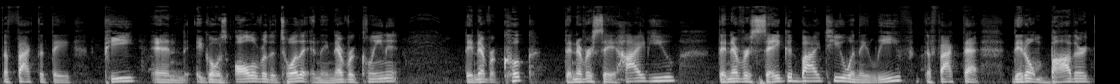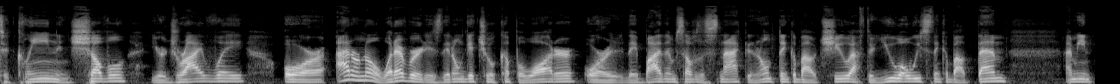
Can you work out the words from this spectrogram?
the fact that they pee and it goes all over the toilet and they never clean it they never cook they never say hi to you they never say goodbye to you when they leave. The fact that they don't bother to clean and shovel your driveway or I don't know, whatever it is, they don't get you a cup of water or they buy themselves a snack and don't think about you after you always think about them. I mean,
